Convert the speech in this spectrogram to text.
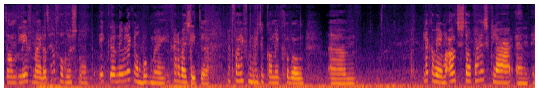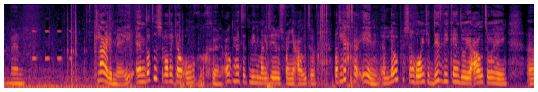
dan levert mij dat heel veel rust op. Ik uh, neem lekker een boek mee. Ik ga erbij zitten. In vijf minuten kan ik gewoon um, lekker weer in mijn auto stappen. Hij is klaar en ik ben klaar ermee. En dat is wat ik jou ook gun. Ook met het minimaliseren van je auto. Wat ligt erin? Uh, loop eens een rondje dit weekend door je auto heen. Uh,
